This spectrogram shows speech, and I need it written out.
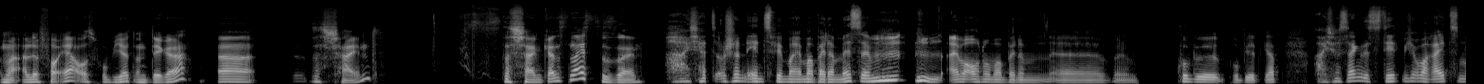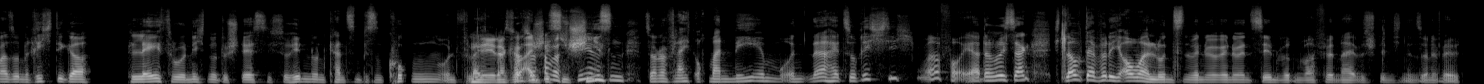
immer alle VR ausprobiert und Digga, äh, das scheint, das scheint ganz nice zu sein. Ah, Ich hatte es auch schon ein, zwei Mal einmal bei der Messe, einmal auch nochmal bei einem, äh, bei einem Kumpel probiert gehabt. Aber ich muss sagen, das täte mich auch mal reizen, mal so ein richtiger Playthrough. Nicht nur, du stellst dich so hin und kannst ein bisschen gucken und vielleicht Nee, so kannst du ein bisschen schießen, sondern vielleicht auch mal nehmen und ne, halt so richtig mal VR. Da würde ich sagen, ich glaube, da würde ich auch mal lunzen, wenn wir, wenn wir uns sehen würden, mal für ein halbes Stündchen in so eine Welt.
